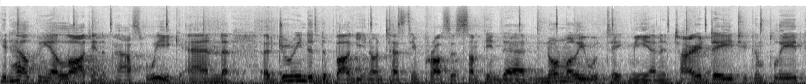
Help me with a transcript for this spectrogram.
It helped me a lot in the past week and uh, during the debugging and testing process, something that normally would take me an entire day to complete,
